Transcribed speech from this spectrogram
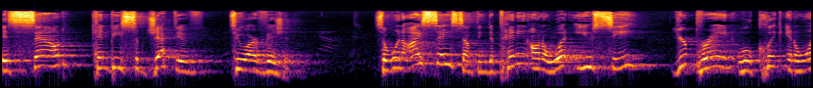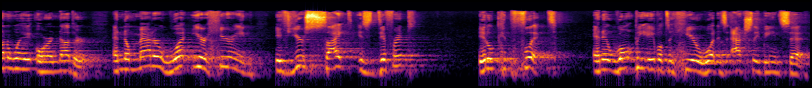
is sound can be subjective to our vision. So when I say something, depending on what you see, your brain will click in one way or another. And no matter what you're hearing, if your sight is different, it'll conflict and it won't be able to hear what is actually being said.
